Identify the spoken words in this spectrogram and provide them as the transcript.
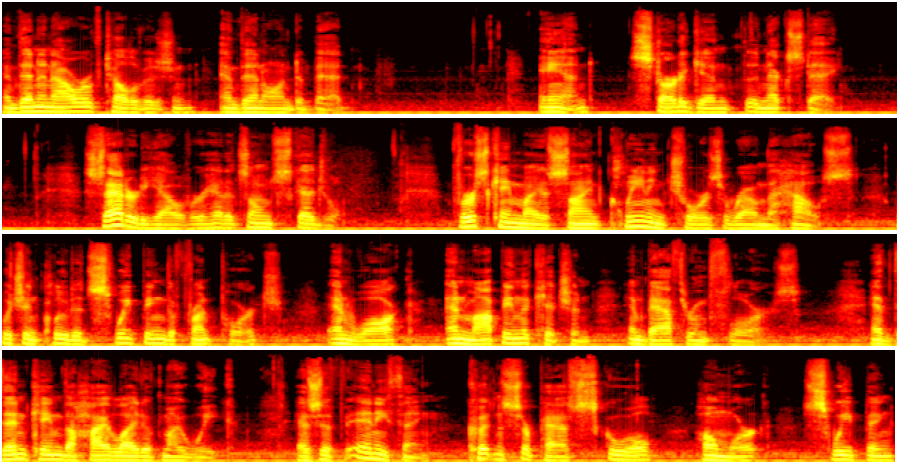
and then an hour of television, and then on to bed. And start again the next day. Saturday, however, had its own schedule. First came my assigned cleaning chores around the house, which included sweeping the front porch and walk and mopping the kitchen and bathroom floors. And then came the highlight of my week, as if anything couldn't surpass school, homework, sweeping,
